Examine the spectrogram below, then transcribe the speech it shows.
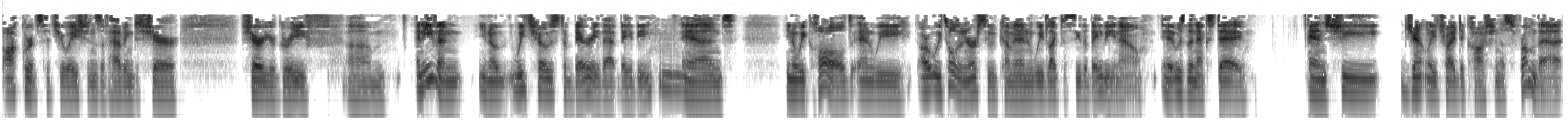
awkward situations of having to share, share your grief. Um, and even, you know, we chose to bury that baby mm-hmm. and you know, we called and we, or we told a nurse who'd come in, we'd like to see the baby now. It was the next day. And she gently tried to caution us from that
